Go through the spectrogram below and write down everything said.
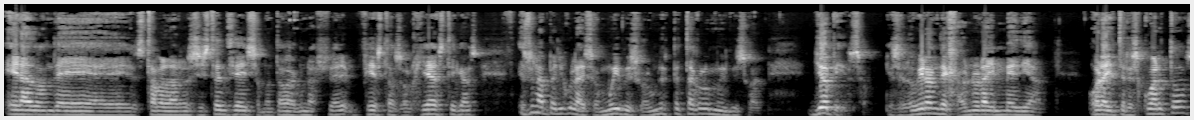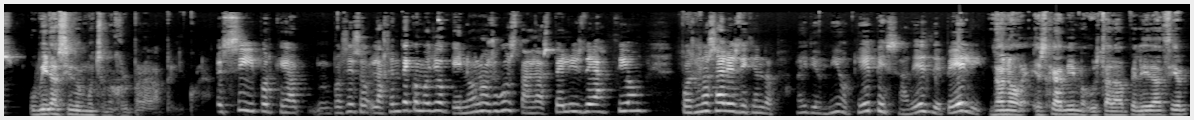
Era donde estaba la resistencia y se montaban algunas fiestas orgiásticas. Es una película, eso, muy visual, un espectáculo muy visual. Yo pienso que si lo hubieran dejado en hora y media, hora y tres cuartos, hubiera sido mucho mejor para la película. Sí, porque, pues eso, la gente como yo, que no nos gustan las pelis de acción, pues no sales diciendo, ay Dios mío, qué pesadez de peli. No, no, es que a mí me gusta la peli de acción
